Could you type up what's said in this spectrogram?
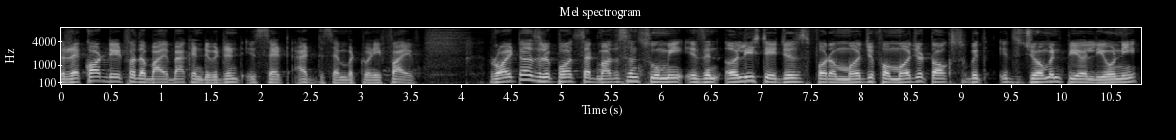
The record date for the buyback and dividend is set at December 25. Reuters reports that Motherson Sumi is in early stages for a merger for merger talks with its German peer Leoni.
